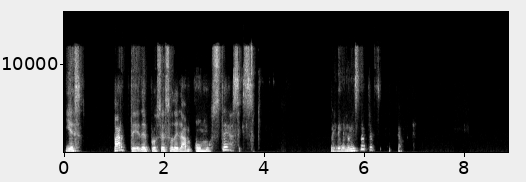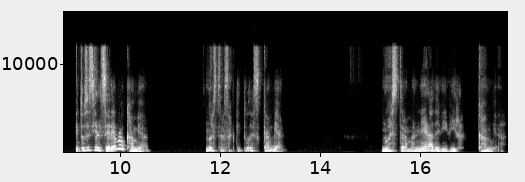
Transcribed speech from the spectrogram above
Y es parte del proceso de la homosteasis. mis notas. Entonces, si el cerebro cambia, nuestras actitudes cambian. Nuestra manera de vivir cambia.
